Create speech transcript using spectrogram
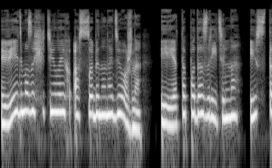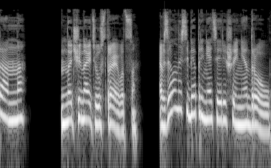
Ведьма защитила их особенно надежно, и это подозрительно и странно. «Начинайте устраиваться», взял на себя принятие решения Дроу.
